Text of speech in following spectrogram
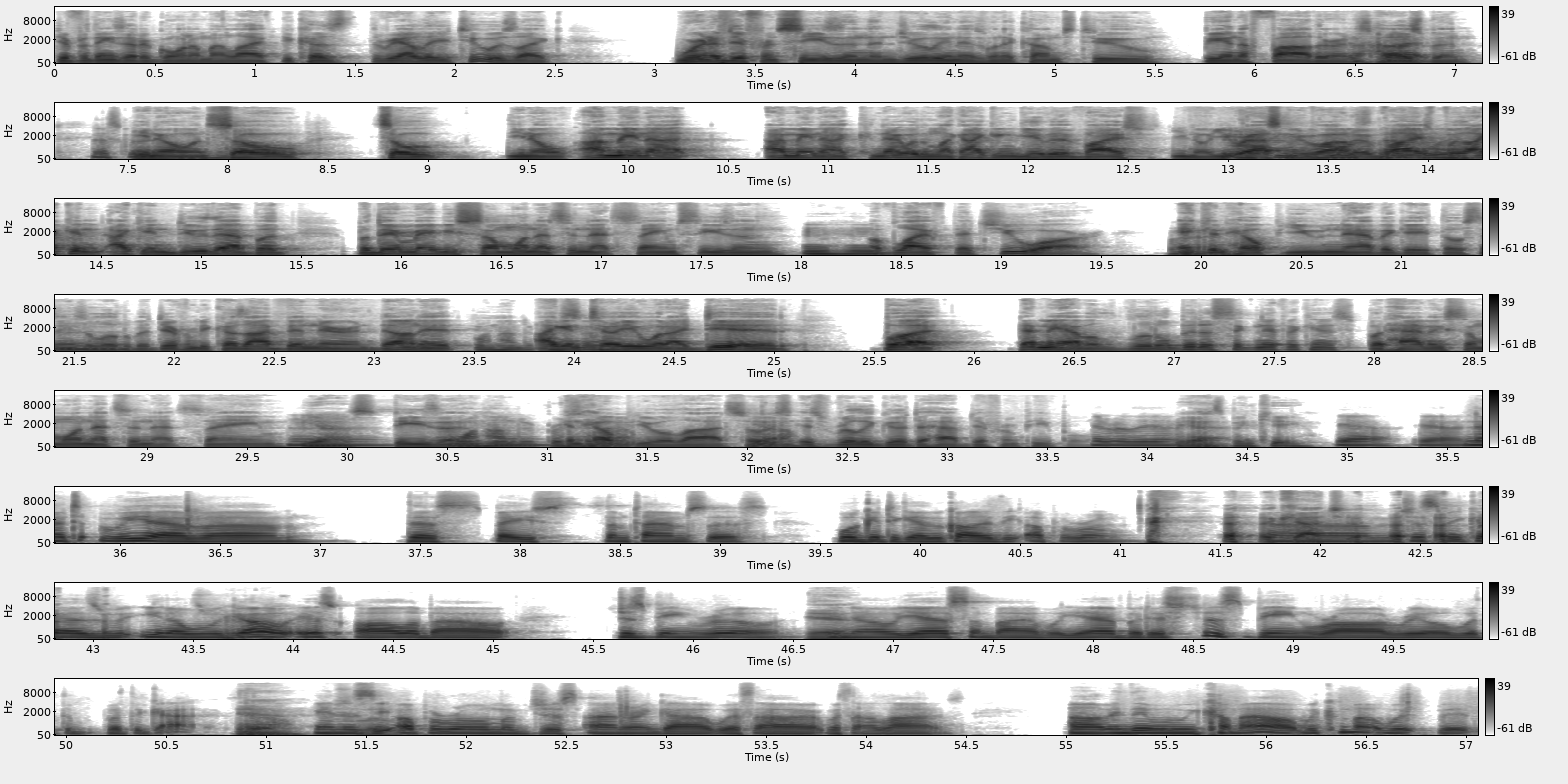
different things that are going on in my life, because the reality too is like we're in a different season than Julian is when it comes to being a father and That's a correct. husband That's you know and so so you know i may not i may not connect with them like i can give advice you know you were asking me about most advice definitely. but i can i can do that but but there may be someone that's in that same season Mhm. of life that you are and can help you navigate those things a little bit different because i've been there and done it 100%. i can tell you what i did but that may have a little bit of significance but having someone that's in that same Mm. Yes. season 100%. can help you a lot so it's, Yeah. it's really good to have different people It really is. Yeah, it's been key. Yeah, yeah. No, t- we have um, this space. Sometimes this we'll get together. We call it the upper room. gotcha Um, just because we- you know when we go, it's all about just being real. Yeah. You know, yeah, some Bible, yeah, but it's just being raw, real with the with the guys. yeah and it's the upper room of just honoring God with our with our lives. Um, and then when we come out, we come out with with,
